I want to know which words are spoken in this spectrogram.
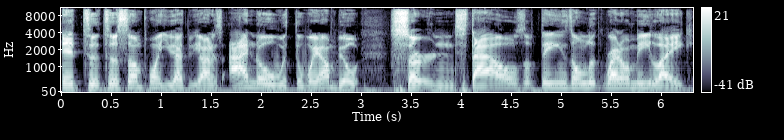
to, to some point, you have to be honest. I know with the way I'm built, certain styles of things don't look right on me. Like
